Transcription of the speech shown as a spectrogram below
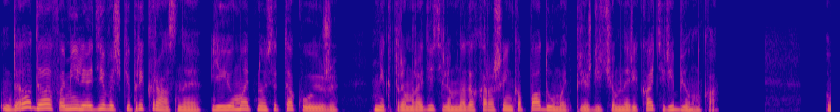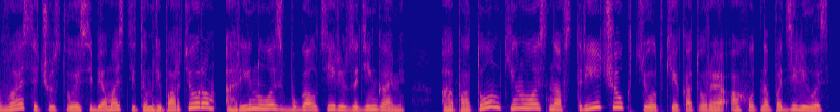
«Да-да, фамилия девочки прекрасная, ее мать носит такую же. Некоторым родителям надо хорошенько подумать, прежде чем нарекать ребенка. Вася, чувствуя себя маститым репортером, оринулась в бухгалтерию за деньгами, а потом кинулась навстречу к тетке, которая охотно поделилась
